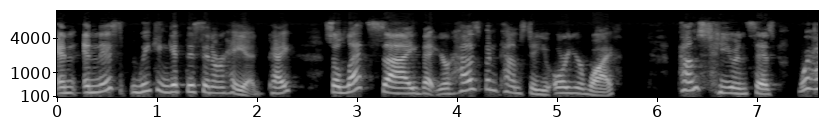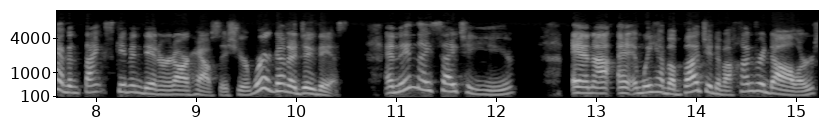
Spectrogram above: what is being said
And and this we can get this in our head. Okay. So let's say that your husband comes to you or your wife comes to you and says, We're having Thanksgiving dinner at our house this year. We're going to do this. And then they say to you, and, I, and we have a budget of a $100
